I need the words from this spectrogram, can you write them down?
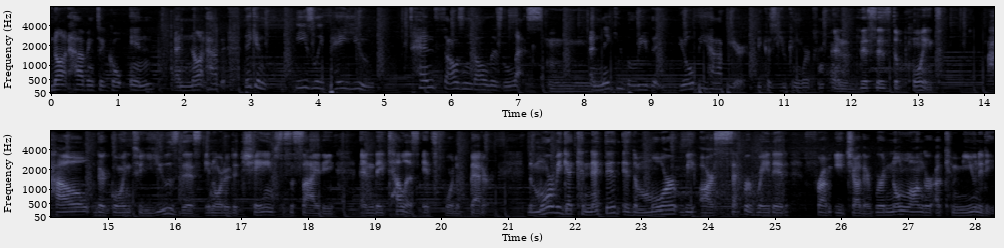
not having to go in and not having they can easily pay you $10,000 less Mm, and make you believe that you'll be happier because you can work from home And this is the point. How they're going to use this in order to change the society, and they tell us it's for the better. The more we get connected, is the more we are separated from each other. We're no longer a community,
